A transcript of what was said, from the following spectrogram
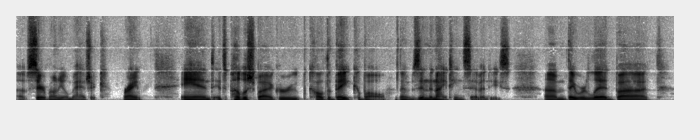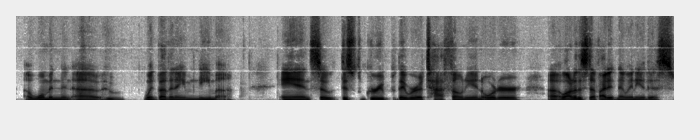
of Ceremonial Magic, right? And it's published by a group called the Bate Cabal. It was in the 1970s. Um, they were led by a woman uh, who went by the name Nema. And so this group, they were a Typhonian order. Uh, a lot of this stuff, I didn't know any of this.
